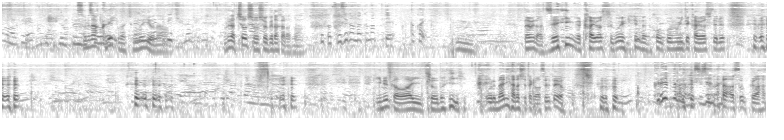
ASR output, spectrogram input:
もクレープ。でそれなクレープがちょうどいいよな。俺ら超小食だからな。てか風がなくなってあったかい。うん。ダメだ。全員が会話すごい変な方向向いて会話してる犬かわいいちょうどいい。俺何話してたか忘れたよ。クレープの話じゃない。あそっか。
